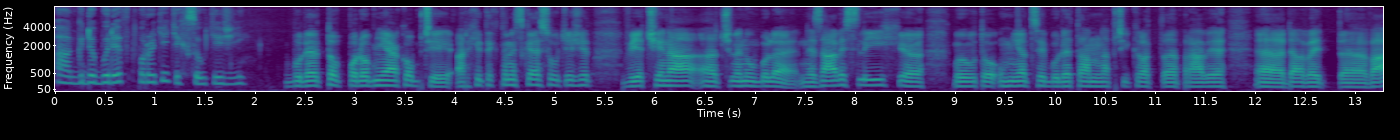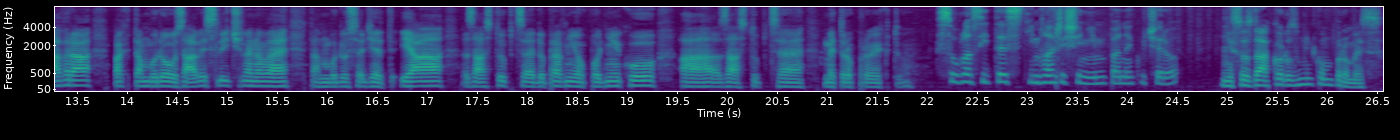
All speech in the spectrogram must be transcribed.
A kdo bude v porotě těch soutěží? Bude to podobně jako při architektonické soutěži. Většina eh, členů bude nezávislých, eh, budou to umělci, bude tam například eh, právě David Vávra, pak tam budou závislí členové, tam budu sedět já, zástupce dopravního podniku a zástupce metroprojektu. Souhlasíte s tímhle řešením, pane Kučero? Mně se zdá jako rozumný kompromis.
